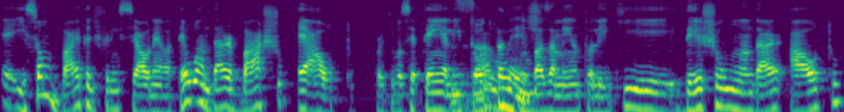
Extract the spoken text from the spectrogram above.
É, isso é um baita diferencial, né? Até o andar baixo é alto. Porque você tem ali Exatamente. todo um embasamento ali que deixa um andar alto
